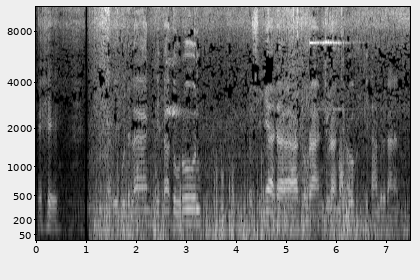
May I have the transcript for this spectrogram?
Hehe. Dari Bundelan kita turun. Terus sini ada kelurahan Jurang Jeruk, kita ambil kanan.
